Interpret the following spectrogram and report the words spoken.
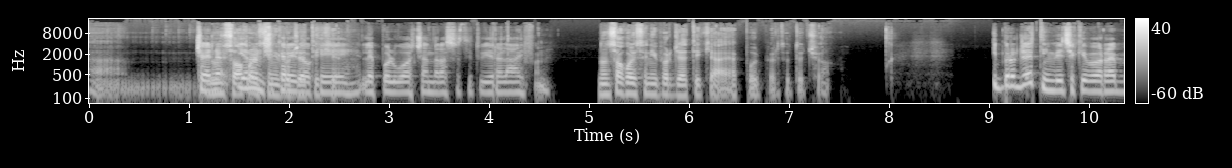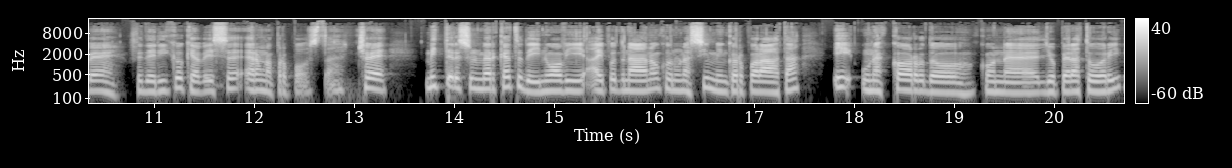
Uh, cioè, non so io non ci credo che, che l'Apple Watch andrà a sostituire l'iPhone. Non so quali sono i progetti che ha Apple per tutto ciò. I progetti invece che vorrebbe Federico che avesse era una proposta, cioè mettere sul mercato dei nuovi iPod Nano con una SIM incorporata e un accordo con eh, gli operatori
